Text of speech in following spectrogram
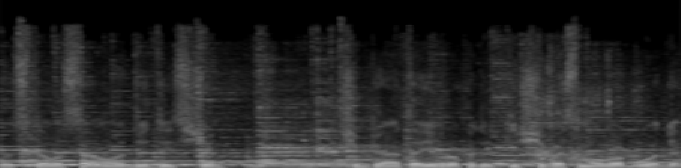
вот с того самого 2000 чемпионата Европы 2008 года.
